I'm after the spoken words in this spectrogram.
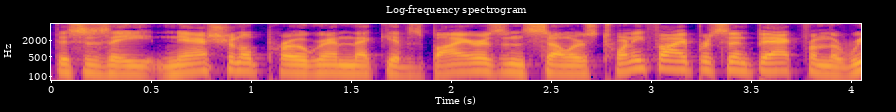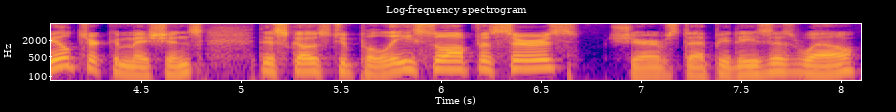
This is a national program that gives buyers and sellers 25% back from the realtor commissions. This goes to police officers, sheriff's deputies as well,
